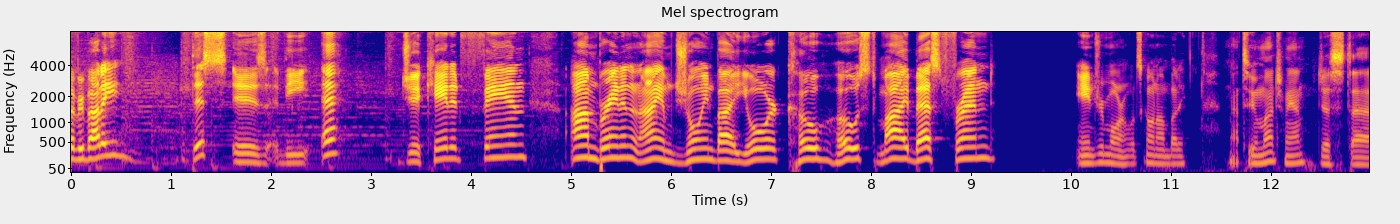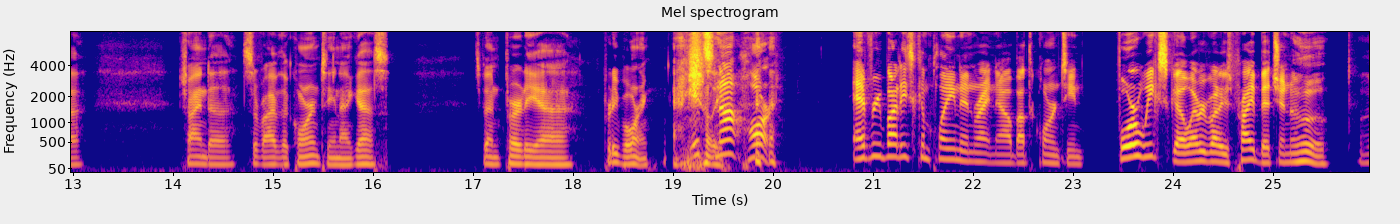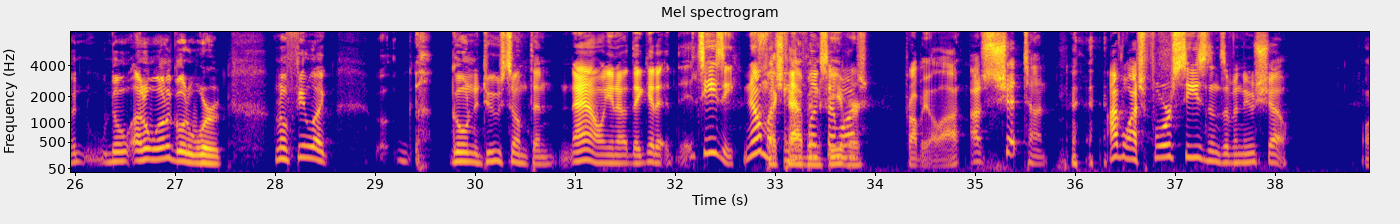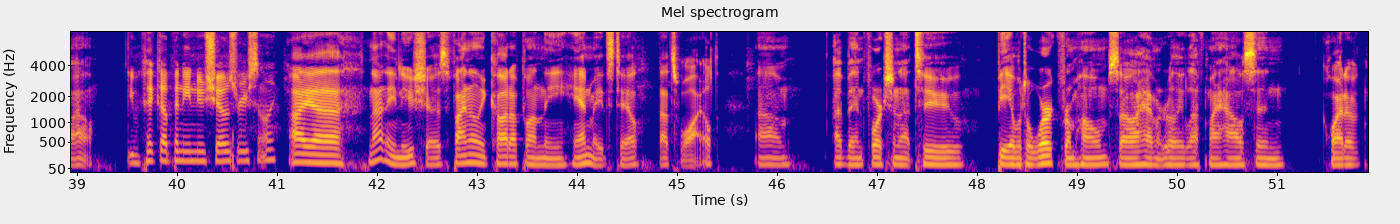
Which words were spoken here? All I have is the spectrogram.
Everybody. This is the Educated Fan. I'm Brandon, and I am joined by your co-host, my best friend, Andrew Moore. What's going on, buddy? Not too much, man. Just uh trying to survive the quarantine, I guess. It's been pretty uh pretty boring, actually. It's not hard. Everybody's complaining right now about the quarantine. Four weeks ago, everybody was probably bitching. Oh, I don't, I don't want to go to work. I don't feel like uh, going to do something. Now, you know, they get it. It's easy. You know how It's much like Cabin Netflix I Fever. watch? Probably a lot. A shit ton. I've watched four seasons of a new show. Wow. You pick up any new shows recently? I uh not any new shows. Finally caught up on the Handmaid's Tale. That's wild. Um I've been fortunate to be able to work from home, so I haven't really left my house in quite a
